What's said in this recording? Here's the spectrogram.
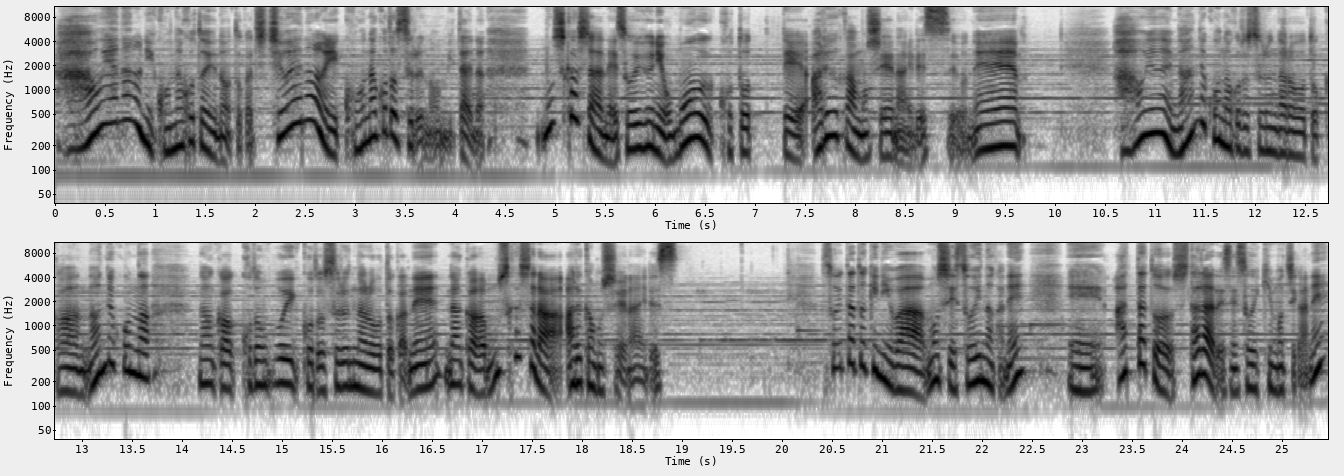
母親なのにこんなこと言うの？とか父親なのにこんなことするの？みたいなもしかしたらねそういうふうに思うことってあるかもしれないですよね。母親になんでこんなことするんだろうとかなんでこんななんか子供っぽいことするんだろうとかねなんかもしかしたらあるかもしれないです。そういった時にはもしそういうのがね、えー、あったとしたらですねそういう気持ちがね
